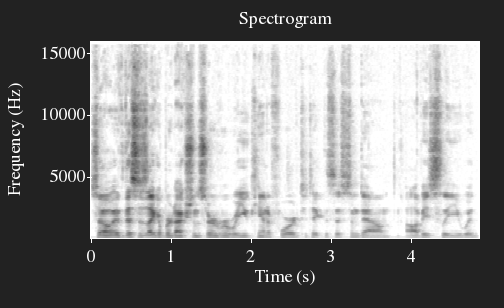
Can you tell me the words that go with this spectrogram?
so if this is like a production server where you can't afford to take the system down, obviously you would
